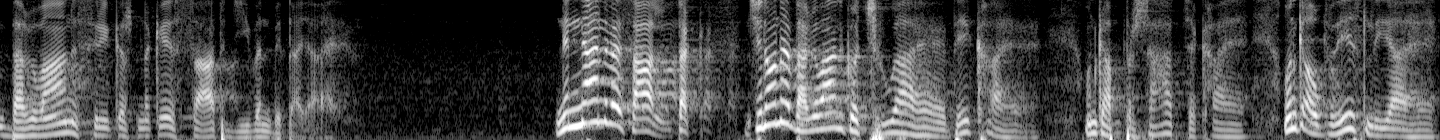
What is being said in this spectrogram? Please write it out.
भगवान श्री कृष्ण के साथ जीवन बिताया है। निन्यानवे साल तक जिन्होंने भगवान को छुआ है, देखा है, उनका प्रसाद चखा है, उनका उपदेश लिया है,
